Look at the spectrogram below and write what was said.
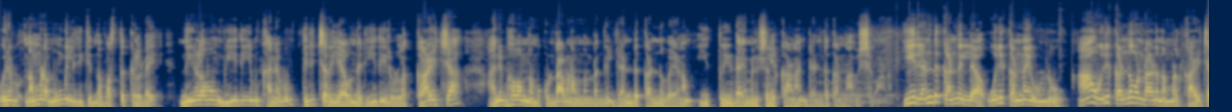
ഒരു നമ്മുടെ മുമ്പിലിരിക്കുന്ന വസ്തുക്കളുടെ നീളവും വീതിയും ഘനവും തിരിച്ചറിയാവുന്ന രീതിയിലുള്ള കാഴ്ച അനുഭവം നമുക്കുണ്ടാവണമെന്നുണ്ടെങ്കിൽ രണ്ട് കണ്ണ് വേണം. ഈ ത്രീ ഡയമെൻഷനിൽ കാണാൻ രണ്ട് കണ്ണ് ആവശ്യമാണ്. ഈ രണ്ട് കണ്ണില്ല ഒരു കണ്ണേ ഉള്ളൂ. ആ ഒരു കണ്ണുകൊണ്ടാണ് നമ്മൾ കാഴ്ച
